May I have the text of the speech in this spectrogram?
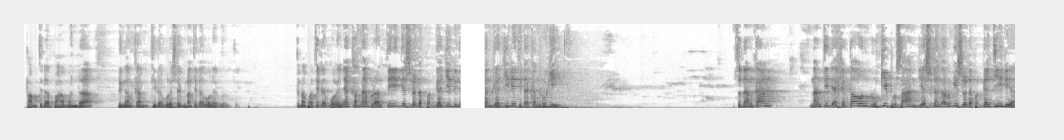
Paham tidak paham Anda? Dengarkan. Tidak boleh saya bilang tidak boleh berarti. Kenapa tidak bolehnya? Karena berarti dia sudah dapat gaji dengan gaji dia tidak akan rugi. Sedangkan nanti di akhir tahun rugi perusahaan, dia sudah nggak rugi, sudah dapat gaji dia.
